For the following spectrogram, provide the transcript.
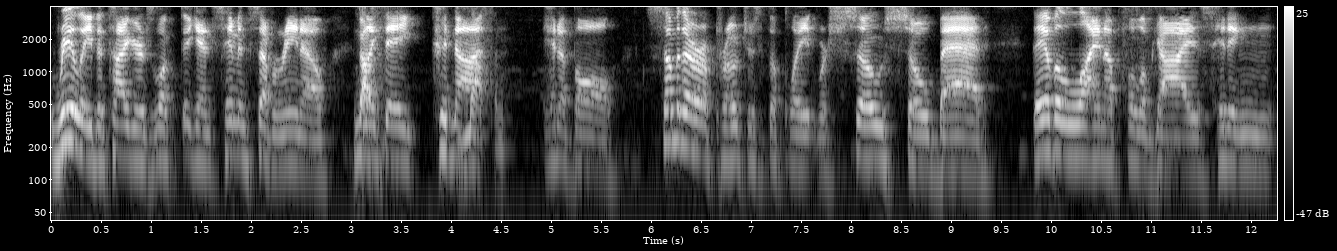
Really, the Tigers looked against him and Severino Nothing. like they could not Nothing. hit a ball. Some of their approaches to the plate were so, so bad they have a lineup full of guys hitting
